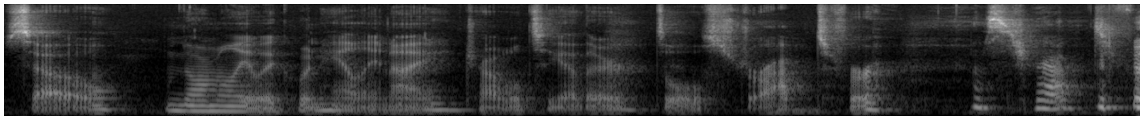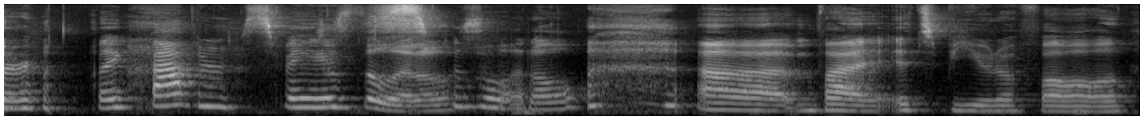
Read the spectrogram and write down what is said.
So normally, like when Haley and I travel together, it's a little strapped for strapped for like bathroom space, Just a little. just a little. Um, but it's beautiful.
